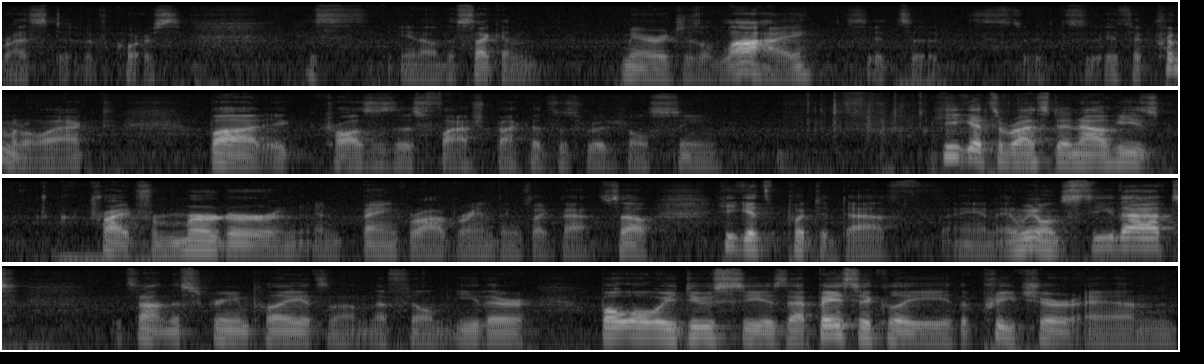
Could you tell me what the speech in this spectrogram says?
arrested. Of course, his you know the second marriage is a lie. It's, it's a it's, it's, it's, a criminal act, but it causes this flashback of this original scene. He gets arrested now. He's tried for murder and, and bank robbery and things like that. So he gets put to death, and and we don't see that. It's not in the screenplay. It's not in the film either. But what we do see is that basically the preacher and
